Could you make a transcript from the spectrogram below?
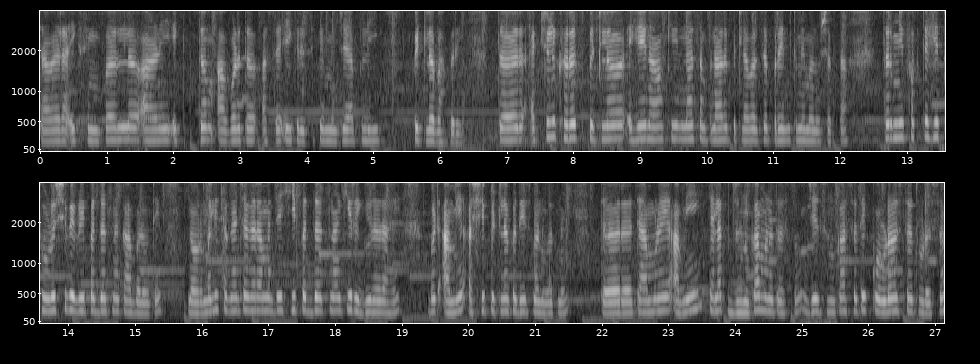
त्यावेळेला एक सिंपल आणि एकदम आवडतं असं एक रेसिपी म्हणजे आपली पिठलं भाकरी. तर ॲक्च्युली खरंच पिठलं हे ना की न संपणारं पिठल्यावरचं प्रेम तुम्ही म्हणू शकता. तर मी फक्त हे थोडीशी वेगळी पद्धतनं का बनवते? नॉर्मली सगळ्यांच्या घरामध्ये ही पद्धत ना की रेग्युलर आहे बट आम्ही अशी पिठलं कधीच बनवत नाही. तर त्यामुळे आम्ही त्याला झुणका म्हणत असतो. जे झुणका असतं ते कोरडं असतं थोडंसं.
